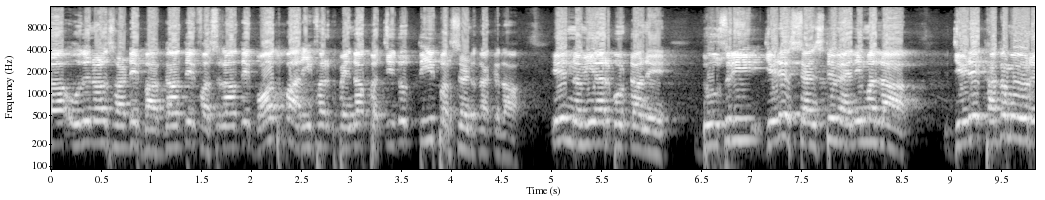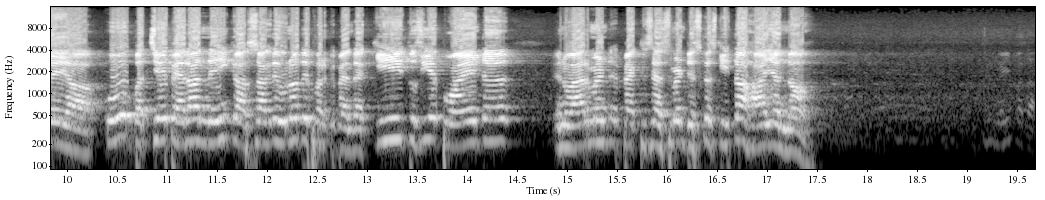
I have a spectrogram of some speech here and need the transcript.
ਆ, ਉਹਦੇ ਨਾਲ ਸਾਡੇ ਬਾਗਾਂ ਤੇ ਫਸਲਾਂ ਤੇ ਬਹੁਤ ਭਾਰੀ ਫ਼ਰਕ ਪੈਂਦਾ 25 ਤੋਂ 30% ਤੱਕ ਦਾ। ਇਹ ਨਵੀਆਂ ਰਿਪੋਰਟਾਂ ਨੇ। ਦੂਸਰੀ, ਜਿਹੜੇ ਸੈਂਸਿਟਿਵ ਐਨੀਮਲ ਆ, ਜਿਹੜੇ ਖਤਮ ਹੋ ਰਹੇ ਆ, ਉਹ ਬੱਚੇ ਪੈਦਾ ਨਹੀਂ ਕਰ ਸਕਦੇ, ਉਹਨਾਂ ਤੇ ਫ਼ਰਕ ਪੈਂਦਾ। ਕੀ ਤੁਸੀਂ ਇਹ point environment impact assessment discuss ਕੀਤਾ, ਹਾਂ ਜਾਂ ਨਾ? ਨਹੀਂ ਪਤਾ।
